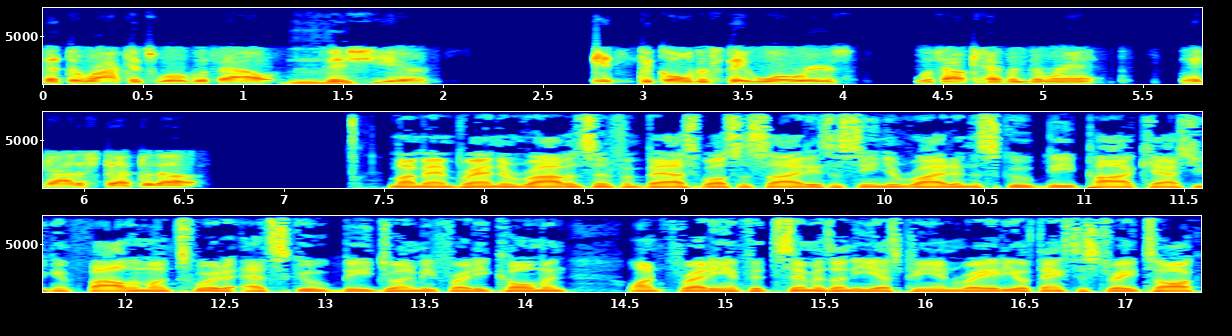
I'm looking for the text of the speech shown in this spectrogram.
that the Rockets were without. Mm-hmm. This year, it's the Golden State Warriors without Kevin Durant. They got to step it up. My man Brandon Robinson from Basketball Society is a senior writer in the Scoop B podcast. You can follow him on Twitter at Scoop B. Joining me, Freddie Coleman on Freddie and Fitzsimmons on ESPN Radio. Thanks to Straight Talk,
